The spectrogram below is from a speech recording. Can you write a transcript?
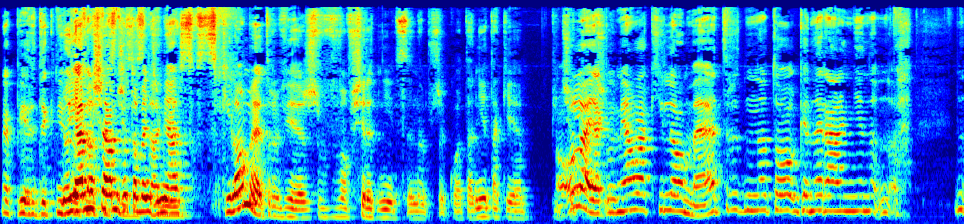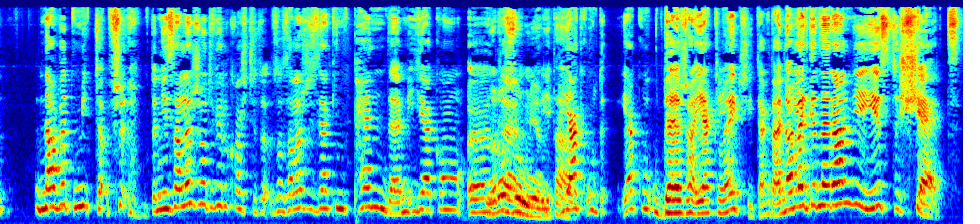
jak pierdyknie. No ja myślałam, że to będzie zostanie. miała z, kilometr, wiesz, w, w średnicy na przykład, a nie takie picie. Ola, jakby miała kilometr, no to generalnie. No, no, nawet mi to, to nie zależy od wielkości, to, to zależy z jakim pędem i jaką. e, No ten, rozumiem, tak. Jak, jak uderza, jak leci i tak dalej. No ale generalnie jest sied.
